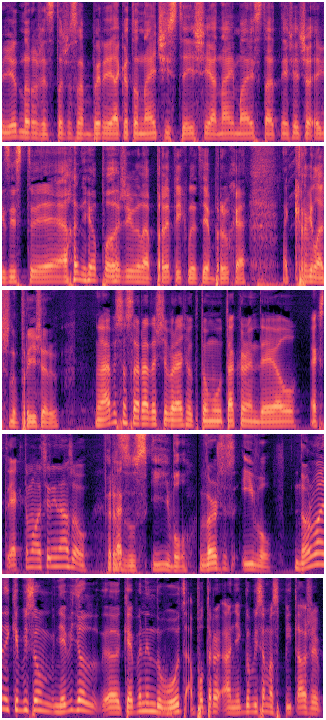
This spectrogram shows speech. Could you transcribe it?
Jednorožec, to, čo sa berie ako to najčistejšie a najmajestátnejšie, čo existuje a oni ho používajú na prepichnutie brucha a krvilačnú príšeru večeru. No ja by som sa rád ešte vrátil k tomu Tucker and Dale. Jak, jak to mal celý názov? Versus tak, Evil. Versus Evil. Normálne, keby som nevidel uh, Cabin in the Woods a, potre- a niekto by sa ma spýtal, že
